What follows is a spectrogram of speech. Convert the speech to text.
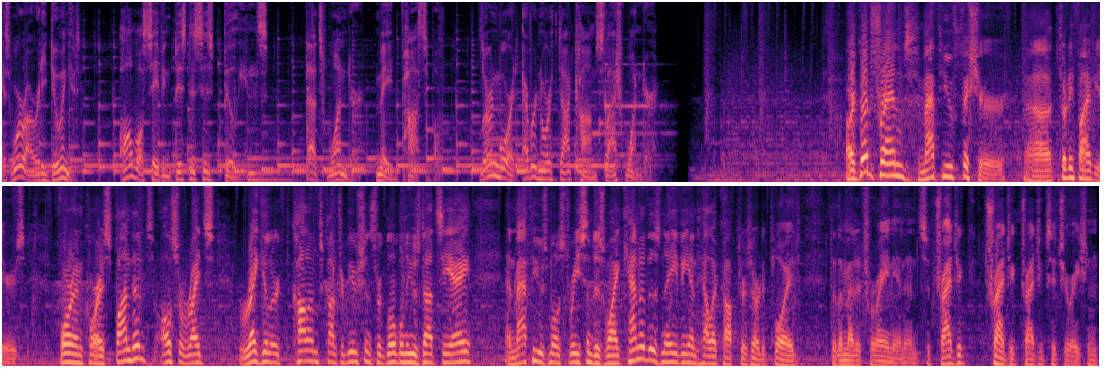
because we're already doing it. All while saving businesses billions. That's Wonder made possible. Learn more at evernorth.com/wonder. Our good friend Matthew Fisher, uh, 35 years, foreign correspondent, also writes regular columns contributions for globalnews.ca. And Matthew's most recent is why Canada's Navy and helicopters are deployed to the Mediterranean. And it's a tragic, tragic, tragic situation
